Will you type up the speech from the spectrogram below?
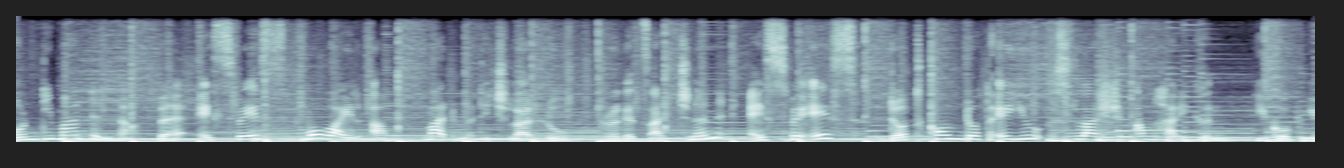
on demand እና በ SBS mobile app ማድመጥ ይችላሉ። ድረገጻችንን SBS dot com dot au Amharic ን ይጎብኙ።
